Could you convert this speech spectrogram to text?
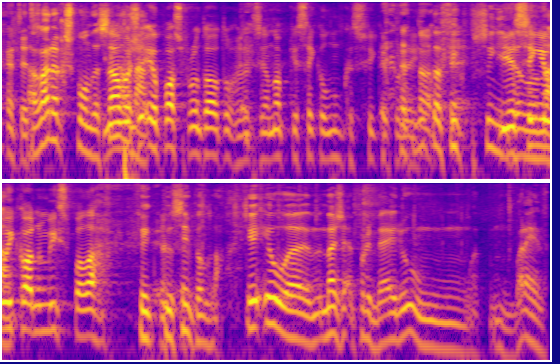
Agora responda assim não, mas não. eu posso perguntar ao Dr. assim ou não, porque eu sei que ele nunca se fica por aí. Nunca fico por sim E assim eu economizo palavras. Fico por sim pelo não. Eu, eu, eh, mas primeiro um, um breve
